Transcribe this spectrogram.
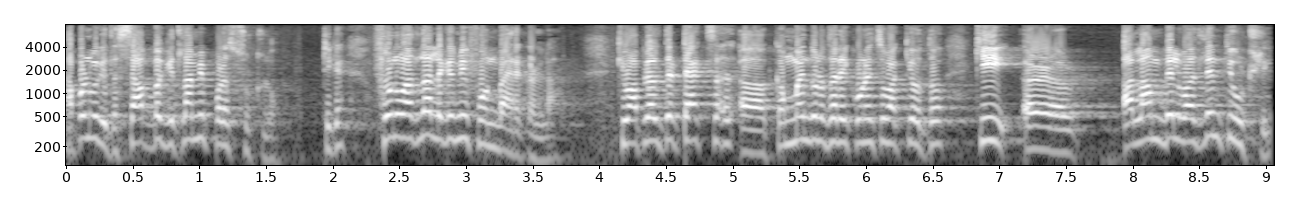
आपण बघितलं साप बघितला मी पळत सुटलो. ठीक आहे? फोन वाजला लगेच मी फोन बाहेर काढला. किंवा आपल्याला तर टॅक्स कंबाईन दोन हजार एकोणीसचं वाक्य होतं की अलार्म बेल वाजली आणि ती उठली.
